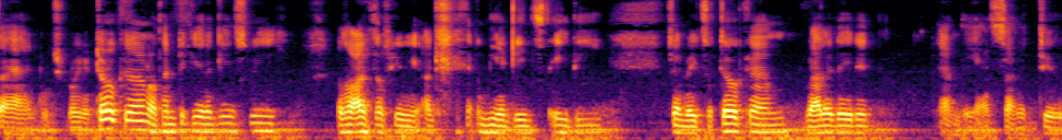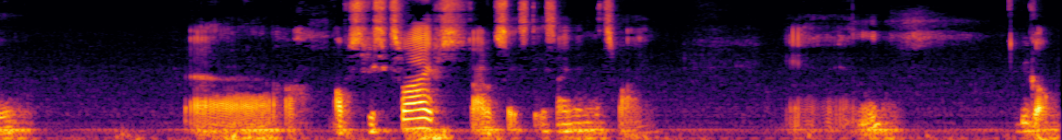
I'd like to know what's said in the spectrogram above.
then it should write a token, authenticate against me, authenticate me against AD, generates a token, validate it, and yeah, set it to uh, Office 365. So I would say in, that's fine. And we go.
